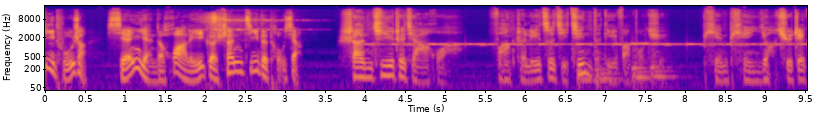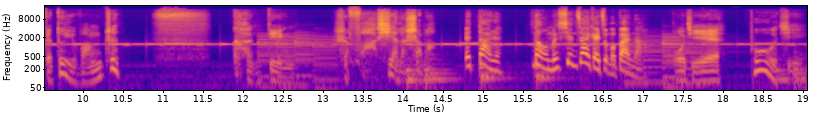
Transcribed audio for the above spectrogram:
地图上显眼地画了一个山鸡的头像。山鸡这家伙，放着离自己近的地方不去，偏偏要去这个对王镇，肯定是发现了什么。哎，大人，那我们现在该怎么办呢？不急，不急。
